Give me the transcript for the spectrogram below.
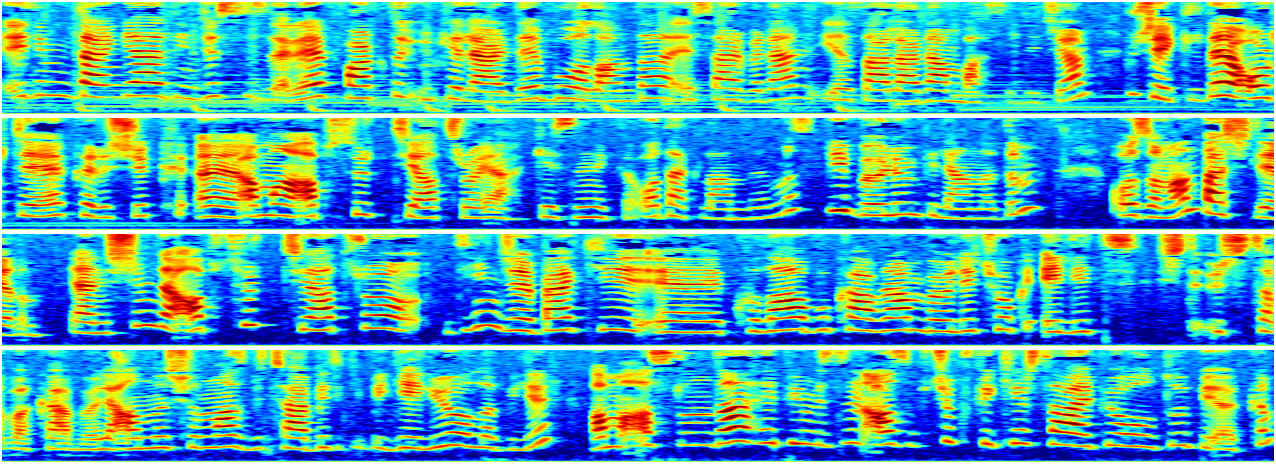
elimden geldiğince sizlere farklı ülkelerde bu alanda eser veren yazarlardan bahsedeceğim. Bu şekilde ortaya karışık e, ama absürt tiyatroya kesinlikle odaklandığımız bir bölüm planladım. O zaman başlayalım. Yani şimdi absürt tiyatro deyince belki e, kulağa bu kavram böyle çok elit, işte üst tabaka böyle anlaşılmaz bir tabir gibi geliyor olabilir. Ama aslında hepimizin az buçuk fikir sahibi olduğu bir akım.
